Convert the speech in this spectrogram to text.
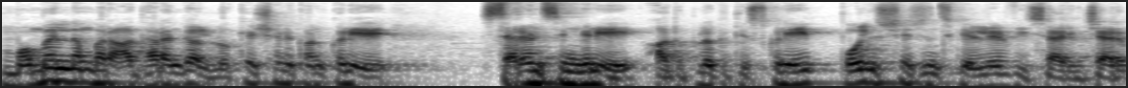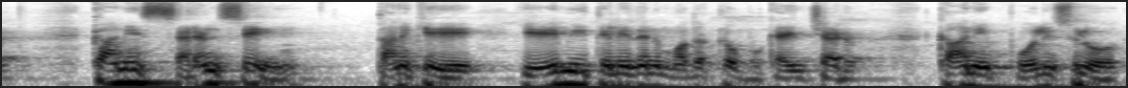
మొబైల్ నంబర్ ఆధారంగా లొకేషన్ కనుక్కొని శరణ్ సింగ్ని అదుపులోకి తీసుకుని పోలీస్ స్టేషన్స్కి వెళ్ళి విచారించారు. కానీ శరణ్ సింగ్ తనకి ఏమీ తెలియదని మొదట్లో బుకాయించాడు. కానీ పోలీసులు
